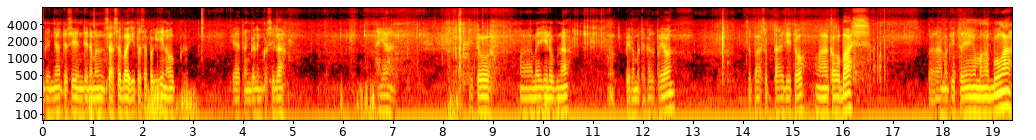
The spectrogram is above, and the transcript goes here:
Ganyan kasi hindi naman sasabay ito sa paghihinog. Kaya tanggalin ko sila. Ayan. Ito ah, may hinog na. Pero matagal pa 'yon. So pasok tayo dito mga kaubas para makita yung mga bunga.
